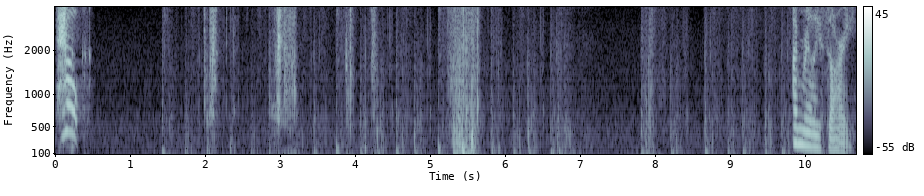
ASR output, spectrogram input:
Help! I'm really sorry.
